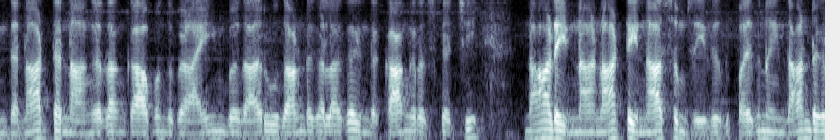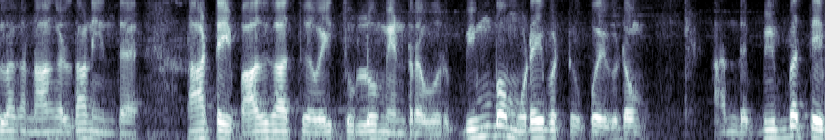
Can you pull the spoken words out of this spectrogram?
இந்த நாட்டை நாங்கள் தான் காப்பந்து ஐம்பது அறுபது ஆண்டுகளாக இந்த காங்கிரஸ் கட்சி நாடை நா நாட்டை நாசம் செய்தது. பதினைந்து ஆண்டுகளாக நாங்கள் தான் இந்த நாட்டை பாதுகாத்து வைத்துள்ளோம் என்ற ஒரு பிம்பம் உடைபட்டு போய்விடும். அந்த பிம்பத்தை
